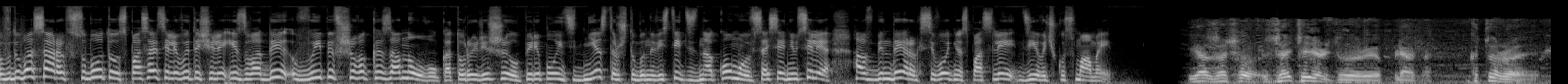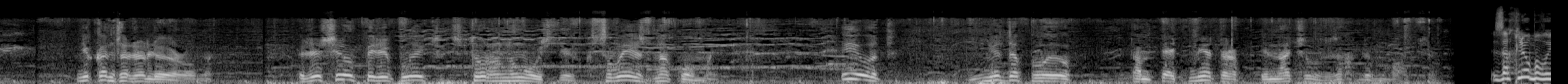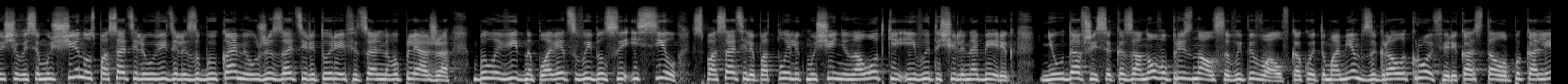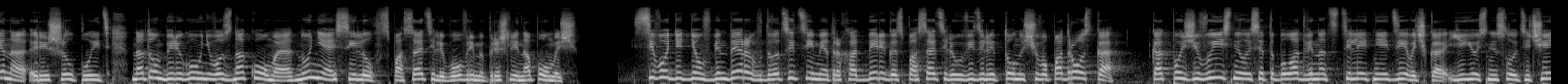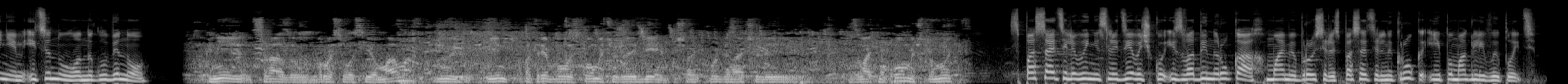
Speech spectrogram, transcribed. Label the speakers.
Speaker 1: В Дубасарах в субботу спасатели вытащили из воды выпившего Казанову, который решил переплыть Днестр, чтобы навестить знакомую в соседнем селе. А в Бендерах сегодня спасли девочку с мамой.
Speaker 2: Я зашел за территорию пляжа, которая неконтролируема. Решил переплыть в сторону устья к своей знакомой. И вот не доплыл там 5 метров и начал захлебаться.
Speaker 1: Захлебывающегося мужчину спасатели увидели за буйками уже за территорией официального пляжа. Было видно, пловец выбился из сил. Спасатели подплыли к мужчине на лодке и вытащили на берег. Неудавшийся Казанова признался, выпивал. В какой-то момент взыграла кровь, река стала по колено, решил плыть. На том берегу у него знакомая, но не осилил. Спасатели вовремя пришли на помощь. Сегодня днем в Бендерах в 20 метрах от берега спасатели увидели тонущего подростка. Как позже выяснилось, это была 12-летняя девочка. Ее снесло течением и тянуло на глубину.
Speaker 3: К ней сразу бросилась ее мама, ну и им потребовалась помощь уже обеим, потому что обе начали звать на помощь, тонуть.
Speaker 1: Спасатели вынесли девочку из воды на руках. Маме бросили спасательный круг и помогли выплыть.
